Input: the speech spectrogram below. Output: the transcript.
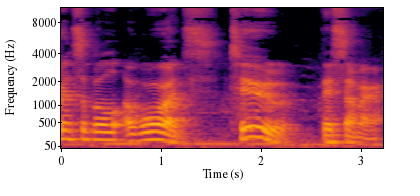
Principal awards, two this summer.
